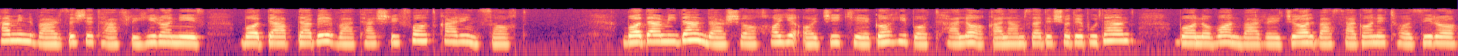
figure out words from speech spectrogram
همین ورزش تفریحی را نیز با دبدبه و تشریفات قرین ساخت با دمیدن در شاخهای آجی که گاهی با طلا قلم زده شده بودند بانوان و رجال و سگان تازی را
